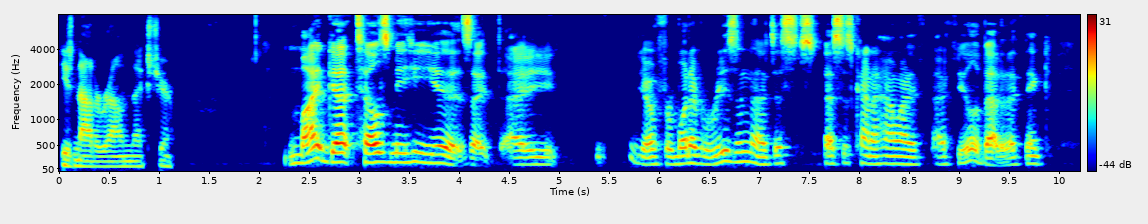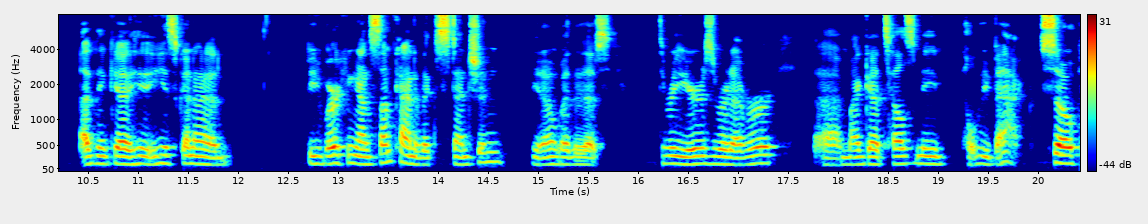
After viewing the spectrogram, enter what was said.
he's not around next year. My gut tells me he is. I, I you know, for whatever reason, I just that's just kind of how I I feel about it. I think I think uh, he, he's gonna be working on some kind of extension, you know, whether that's three years or whatever. Uh, my gut tells me he'll be back. So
